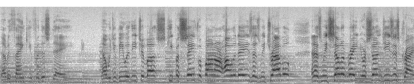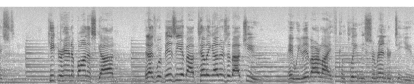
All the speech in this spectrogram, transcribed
God, we thank you for this day. Now, would you be with each of us? Keep us safe upon our holidays as we travel and as we celebrate your Son, Jesus Christ. Keep your hand upon us, God, that as we're busy about telling others about you, may we live our life completely surrendered to you.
